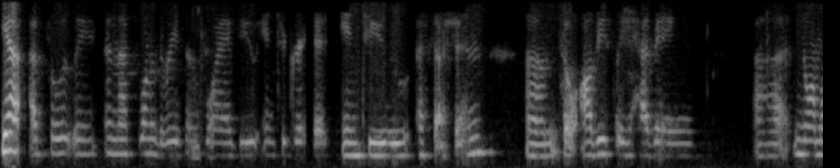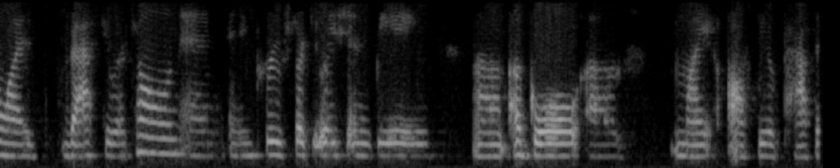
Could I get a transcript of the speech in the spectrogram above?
Yeah, absolutely, and that's one of the reasons why I do integrate it into a session. Um, so obviously, having uh, normalized vascular tone and, and improved circulation being um, a goal of my osteopathic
